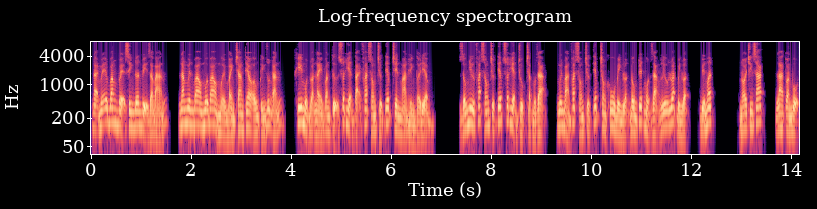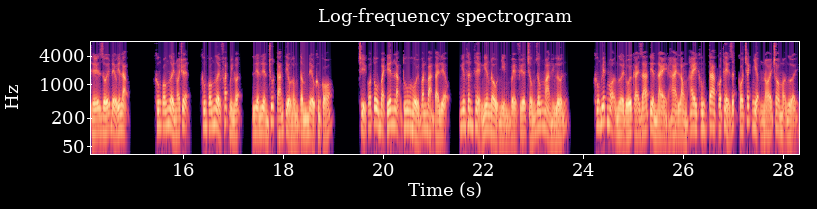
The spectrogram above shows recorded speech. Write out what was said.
Đại mễ băng vệ sinh đơn vị giá bán, năm nguyên bao mỗi bao mười mảnh trang theo ống kính rút ngắn khi một đoạn này văn tự xuất hiện tại phát sóng trực tiếp trên màn hình thời điểm. Giống như phát sóng trực tiếp xuất hiện trục chặt một dạng, nguyên bản phát sóng trực tiếp trong khu bình luận đông tuyết một dạng lưu loát bình luận, biến mất. Nói chính xác, là toàn bộ thế giới đều yên lặng. Không có người nói chuyện, không có người phát bình luận, liền liền chút tán tiểu hồng tâm đều không có. Chỉ có tô bạch yên lặng thu hồi văn bản tài liệu, nghiêng thân thể nghiêng đầu nhìn về phía trống giống màn hình lớn. Không biết mọi người đối cái giá tiền này hài lòng hay không, ta có thể rất có trách nhiệm nói cho mọi người,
